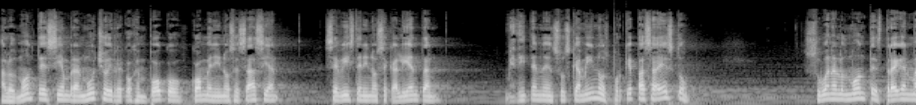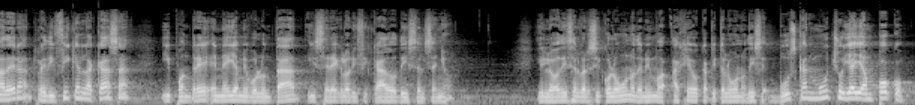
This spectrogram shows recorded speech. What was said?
a los montes, siembran mucho y recogen poco, comen y no se sacian, se visten y no se calientan Mediten en sus caminos. ¿Por qué pasa esto? Suban a los montes, traigan madera, reedifiquen la casa y pondré en ella mi voluntad y seré glorificado, dice el Señor. Y luego dice el versículo 1 del mismo Ageo capítulo 1, dice, buscan mucho y hayan poco,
